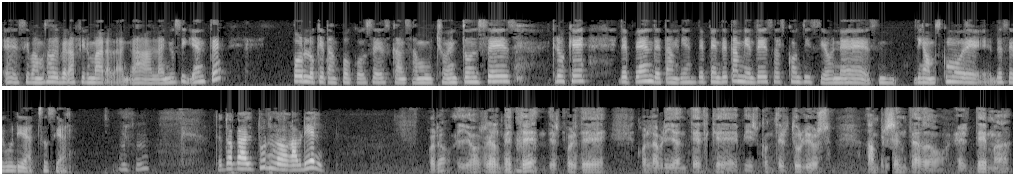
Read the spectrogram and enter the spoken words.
eh, si vamos a volver a firmar al, año siguiente, por lo que tampoco se descansa mucho. Entonces, creo que depende también, depende también de esas condiciones, digamos, como de, seguridad social. Te toca el turno, Gabriel. Bueno, yo realmente, después de, con la brillantez que mis contertulios han presentado el tema,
